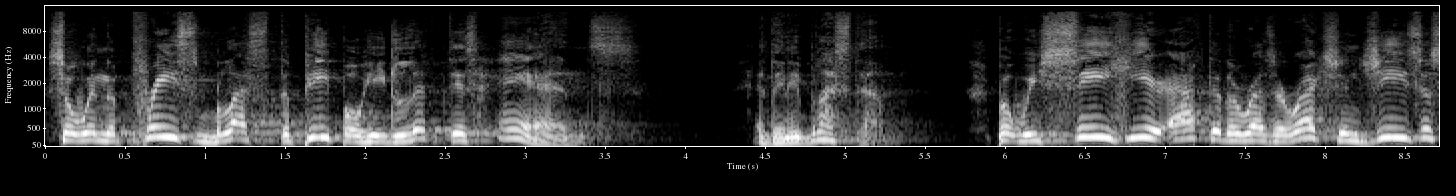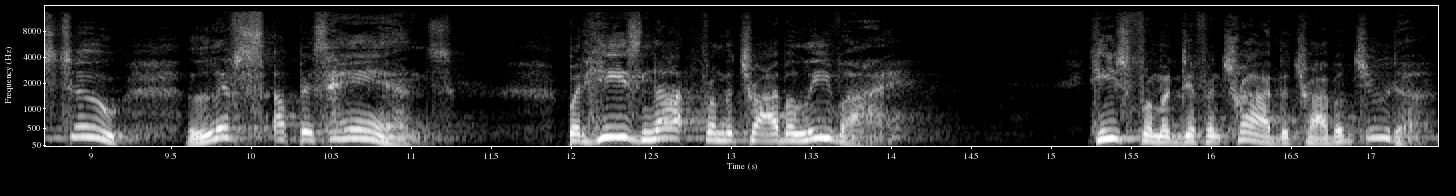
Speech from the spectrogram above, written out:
So when the priest blessed the people, he'd lift his hands and then he blessed them. But we see here after the resurrection, Jesus too lifts up his hands but he's not from the tribe of Levi. He's from a different tribe, the tribe of Judah.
